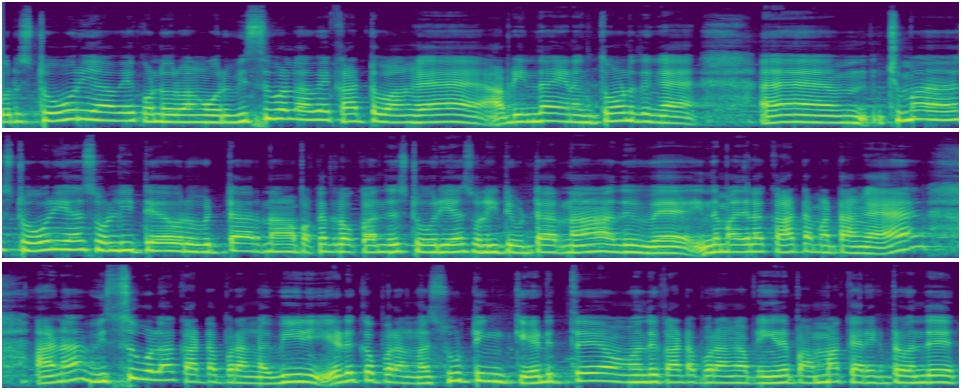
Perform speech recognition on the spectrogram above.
ஒரு ஸ்டோரியாகவே கொண்டு வருவாங்க ஒரு விசுவலாகவே காட்டுவாங்க அப்படின்னு தான் எனக்கு தோணுதுங்க. சும்மா ஸ்டோரியாக சொல்லிட்டு அவர் விட்டார்னா பக்கத்தில் உட்காந்து ஸ்டோரியாக சொல்லிட்டு விட்டார்னா அது வே இந்த மாதிரிலாம் காட்ட மாட்டாங்க. ஆனால் விசுவலாக காட்ட போகிறாங்க வீடி எடுக்க போகிறாங்க ஷூட்டிங்க்கு எடுத்து அவங்க வந்து காட்ட போகிறாங்க அப்படிங்கிறது இப்போ அம்மா கேரக்டர் வந்து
